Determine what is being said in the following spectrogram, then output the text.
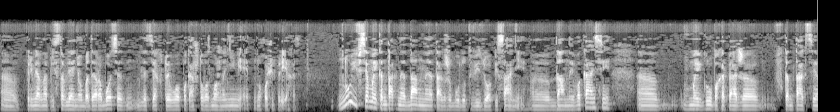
э, примерное представление об этой работе для тех, кто его пока что, возможно, не имеет, но хочет приехать. Ну и все мои контактные данные также будут в видеоописании э, данной вакансии. Э, в моих группах, опять же, ВКонтакте,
